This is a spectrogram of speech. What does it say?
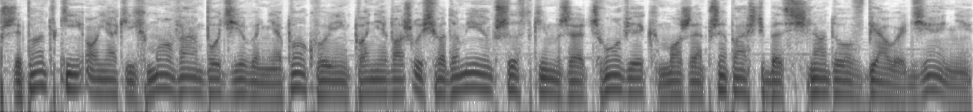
Przypadki, o jakich mowa, budziły niepokój, ponieważ uświadomiłem wszystkim, że człowiek może przepaść bez śladu w biały dzień,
